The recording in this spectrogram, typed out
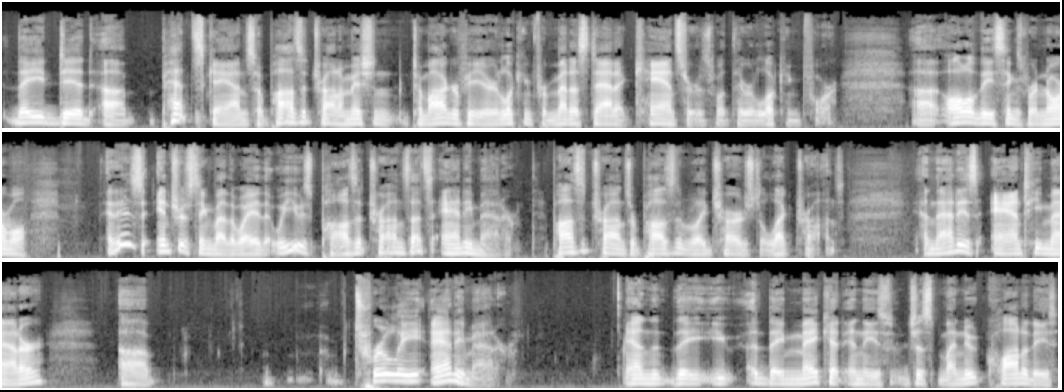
they did a PET scan, so positron emission tomography. They're looking for metastatic cancer, is what they were looking for. Uh, all of these things were normal. It is interesting, by the way, that we use positrons. That's antimatter. Positrons are positively charged electrons, and that is antimatter, uh, truly antimatter. And they they make it in these just minute quantities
